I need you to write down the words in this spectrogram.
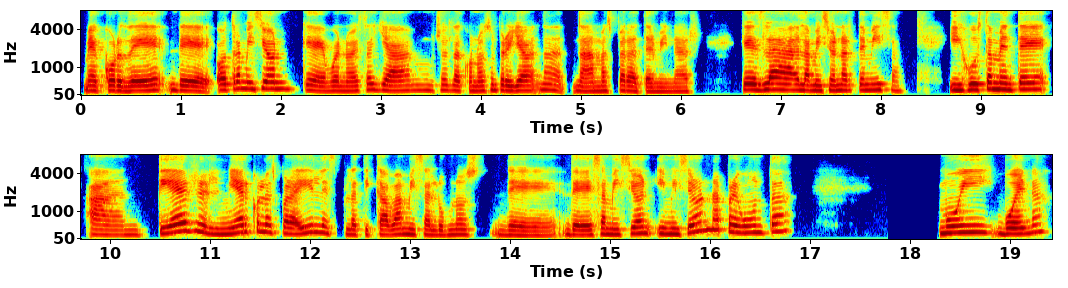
me acordé de otra misión que, bueno, esa ya muchos la conocen, pero ya nada, más para terminar, que es la, la misión Artemisa. Y justamente antier, el miércoles por ahí, les platicaba a mis alumnos de, de esa misión y me hicieron una pregunta muy buena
